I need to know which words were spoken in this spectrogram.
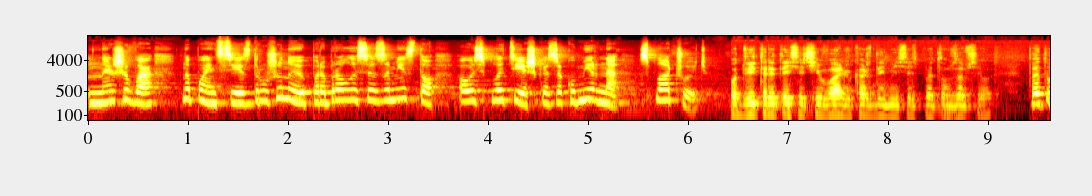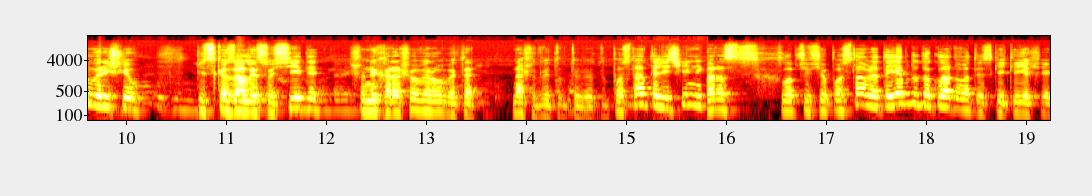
не живе. На пенсії з дружиною перебралися за місто, а ось платіжки за комірне сплачують. По 2-3 тисячі валю кожен місяць, потім за все. Тому вирішив, підсказали сусіди, що нехорошо ви робите. На що ви тут? Поставте лічильник. Зараз хлопці все поставлять, а я буду докладувати, скільки якщо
